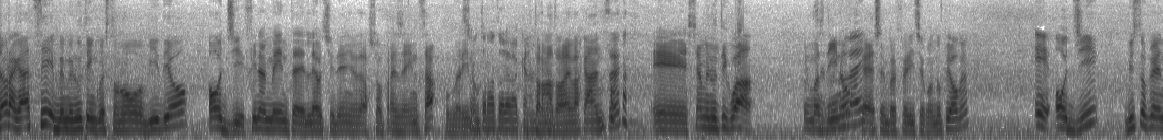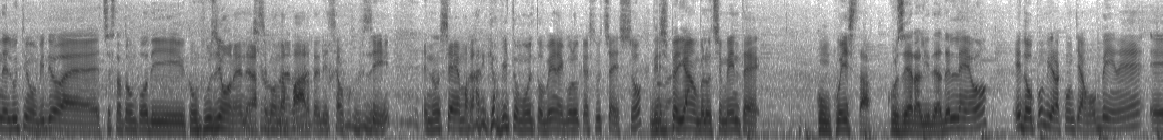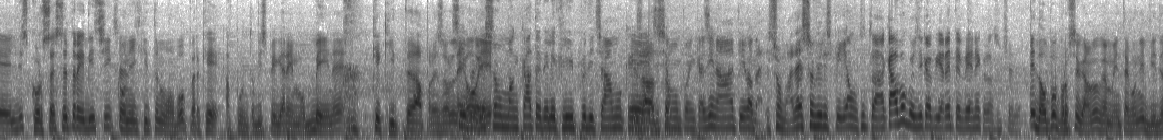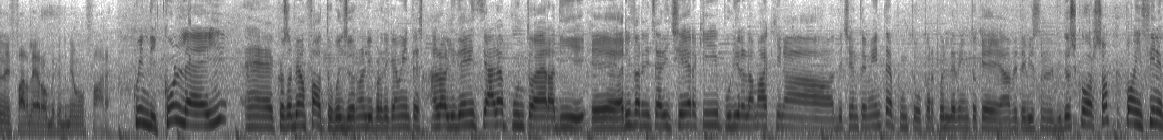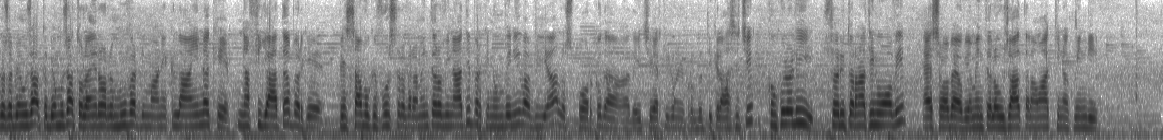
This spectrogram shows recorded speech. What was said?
Ciao ragazzi e benvenuti in questo nuovo video. Oggi finalmente Leo ci degna della sua presenza, poverino. Sono tornato alle vacanze. È tornato dalle vacanze e siamo venuti qua col Masdino che è sempre felice quando piove. E oggi, visto che nell'ultimo video è- c'è stata un po' di confusione nella Lasciamo seconda perdere. parte, diciamo così, e non si è magari capito molto bene quello che è successo, vi Vabbè. rispediamo velocemente con questa cos'era l'idea del Leo e dopo vi raccontiamo bene eh, il discorso S13 con il kit nuovo perché appunto vi spiegheremo bene che kit ha preso il Sì, Leo perché e sono mancate delle clip, diciamo che Esatto. ci siamo un po' incasinati. Vabbè, insomma, adesso vi rispieghiamo tutto da capo così capirete bene cosa succede. e dopo proseguiamo ovviamente con il video nel fare le robe che dobbiamo fare. Quindi con lei eh, cosa abbiamo fatto quel giorno lì praticamente? Allora l'idea iniziale appunto era di eh, riverniciare i cerchi, pulire la macchina decentemente appunto per quell'evento che avete visto nel video scorso. Poi infine cosa abbiamo usato? Abbiamo usato l'Iron Remover di Maniac Line che è una figata perché pensavo che fossero veramente rovinati perché non veniva via lo sporco da- dai cerchi con i prodotti classici. Con quello lì sono ritornati nuovi. Adesso vabbè ovviamente l'ho usata la macchina quindi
